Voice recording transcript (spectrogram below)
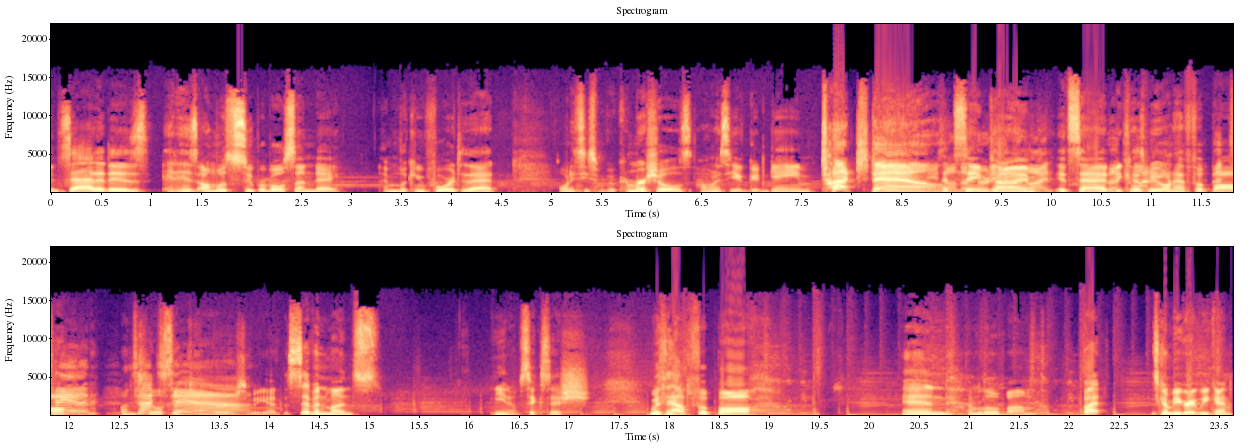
And sad it is, it is almost Super Bowl Sunday. I'm looking forward to that. I want to see some good commercials. I want to see a good game. Touchdown! At the same time, it's sad because we won't have football until September. So we got the seven months, you know, six ish without football. And I'm a little bummed. But it's going to be a great weekend.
